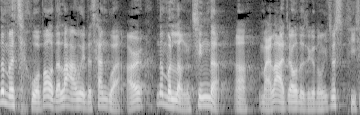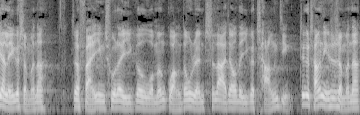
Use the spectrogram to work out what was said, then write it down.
那么火爆的辣味的餐馆，而那么冷清的啊买辣椒的这个东西，这是体现了一个什么呢？这反映出了一个我们广东人吃辣椒的一个场景。这个场景是什么呢？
